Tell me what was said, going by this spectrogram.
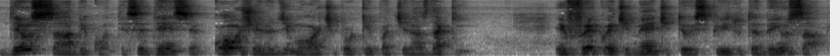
Deus sabe com antecedência qual o gênero de morte por que partirás daqui. E frequentemente teu espírito também o sabe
